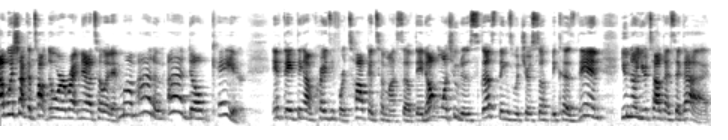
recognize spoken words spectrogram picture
I wish I could talk to her right now and tell her that, Mom, I don't, I don't care. If they think I'm crazy for talking to myself, they don't want you to discuss things with yourself because then you know you're talking to God.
